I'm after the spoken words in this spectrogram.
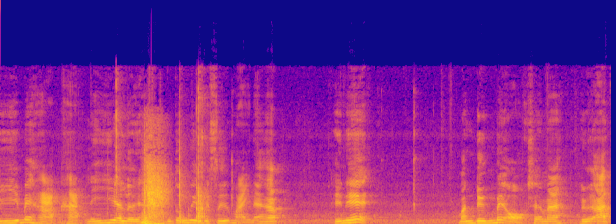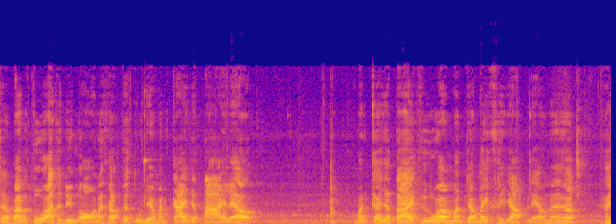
ดีไม่หักหักนี้เฮี้ยเลยกูต้องวิ่งไปซื้อใหม่นะครับ ทีนี้มันดึงไม่ออกใช่ไหมหรืออาจจะบางตัวอาจจะดึงออกนะครับ แต่ตัวเนี้ยมันใกล้จะตายแล้ว มันใกล้จะตายคือว่ามันจะไม่ขยับแล้วนะครับ ให้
